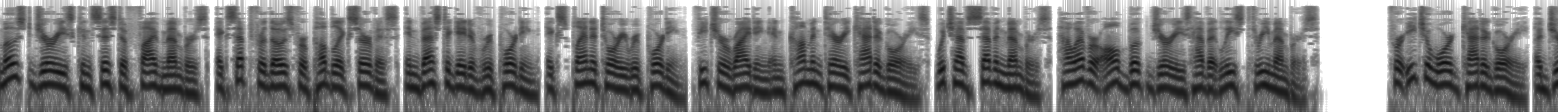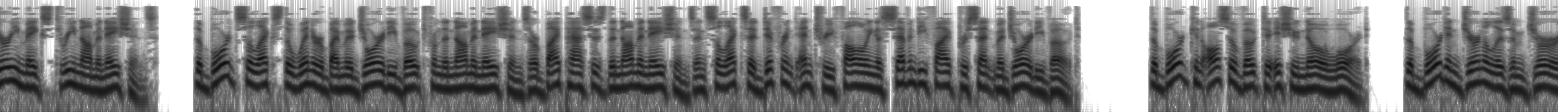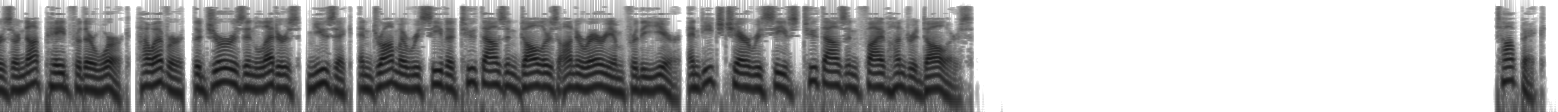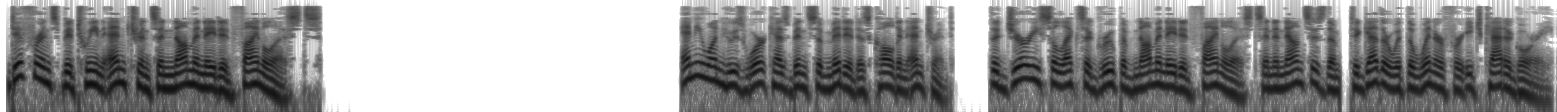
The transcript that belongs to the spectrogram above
Most juries consist of five members, except for those for public service, investigative reporting, explanatory reporting, feature writing and commentary categories, which have seven members, however all book juries have at least three members. For each award category, a jury makes three nominations. The board selects the winner by majority vote from the nominations or bypasses the nominations and selects a different entry following a 75% majority vote. The board can also vote to issue no award. The board and journalism jurors are not paid for their work, however, the jurors in letters, music, and drama receive a $2,000 honorarium for the year, and each chair receives $2,500. Topic: Difference between entrants and nominated finalists Anyone whose work has been submitted is called an entrant. The jury selects a group of nominated finalists and announces them, together with the winner for each category.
